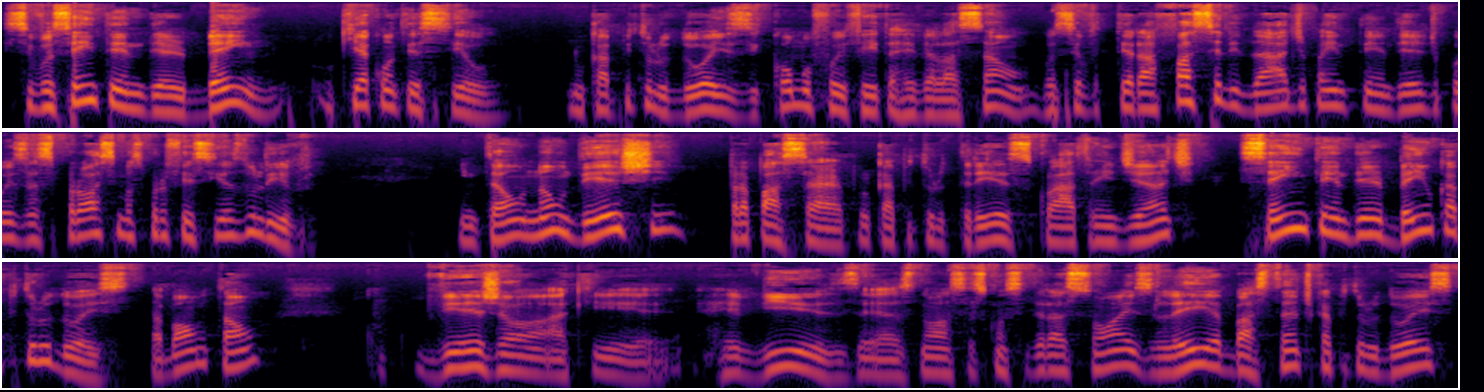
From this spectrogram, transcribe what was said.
se você entender bem o que aconteceu no capítulo 2 e como foi feita a revelação, você terá facilidade para entender depois as próximas profecias do livro. Então, não deixe para passar para o capítulo 3, 4 em diante, sem entender bem o capítulo 2, tá bom? Então, vejam aqui, revise as nossas considerações, leia bastante o capítulo 2,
